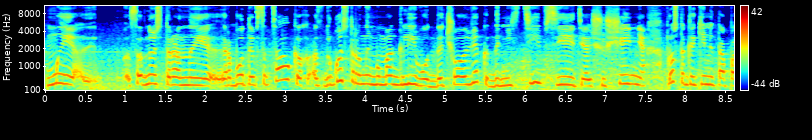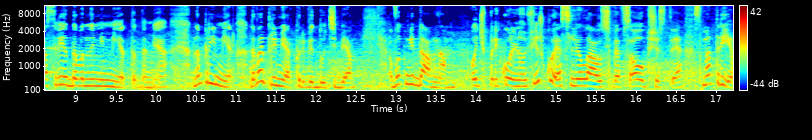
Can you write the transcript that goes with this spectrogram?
мы с одной стороны, работая в социалках, а с другой стороны, мы могли вот до человека донести все эти ощущения просто какими-то опосредованными методами. Например, давай пример приведу тебе. Вот недавно очень прикольную фишку я слила у себя в сообществе. Смотри,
